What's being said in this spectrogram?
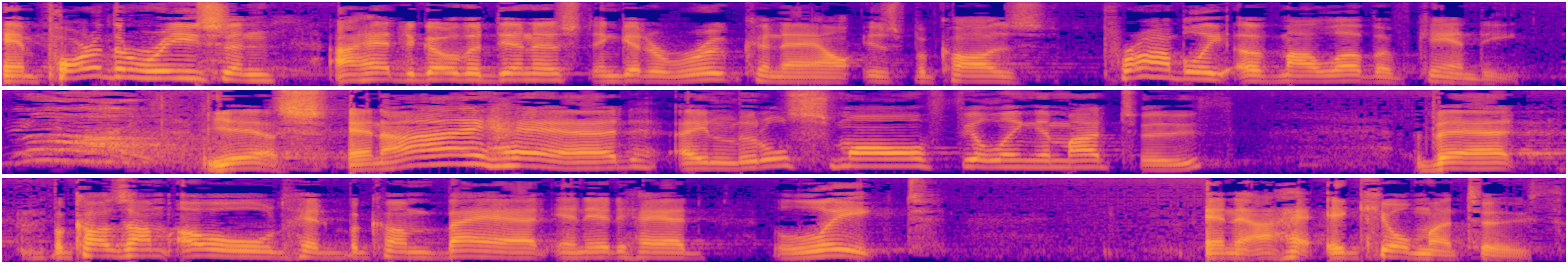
And part of the reason I had to go to the dentist and get a root canal is because probably of my love of candy. Yes. And I had a little small filling in my tooth that because I'm old, had become bad and it had leaked and I it killed my tooth.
